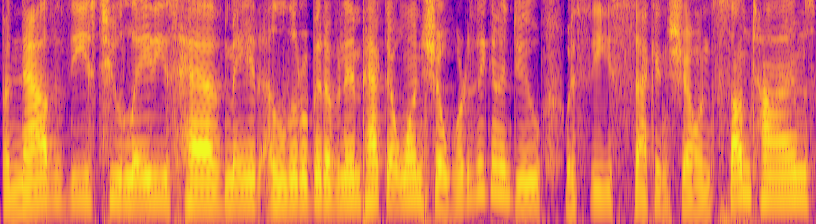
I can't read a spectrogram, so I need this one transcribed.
But now that these two ladies have made a little bit of an impact at one show, what are they going to do with the second show? And sometimes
